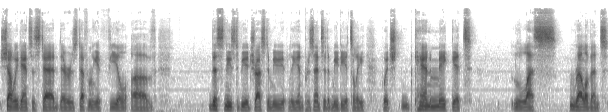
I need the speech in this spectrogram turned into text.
Shall We Dance Instead, there's definitely a feel of this needs to be addressed immediately and presented immediately, which can make it less relevant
